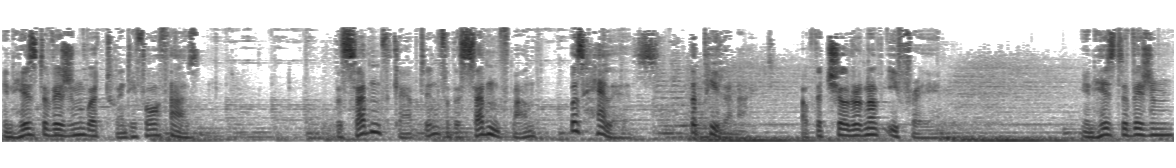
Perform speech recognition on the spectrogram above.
In his division were 24,000. The seventh captain for the seventh month was Helez, the Pelonite, of the children of Ephraim. In his division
